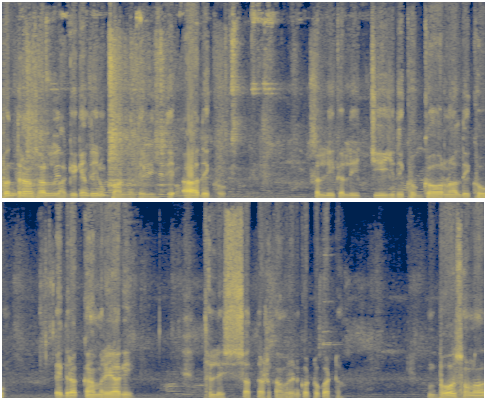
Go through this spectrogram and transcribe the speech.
15 ਸਾਲ ਲੱਗੇ ਕਹਿੰਦੇ ਇਹਨੂੰ ਬਣਨ ਦੇ ਲਈ। ਤੇ ਆਹ ਦੇਖੋ ਕੱਲੀ ਕੱਲੀ ਚੀਜ਼ ਦੇਖੋ ਗੌਰ ਨਾਲ ਦੇਖੋ। ਇਧਰ ਕਮਰੇ ਆ ਗਏ। ਥੱਲੇ 7-8 ਕਮਰੇ ਨੇ ਘੱਟੋ ਘੱਟ। ਬਹੁਤ ਸੋਹਣਾ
